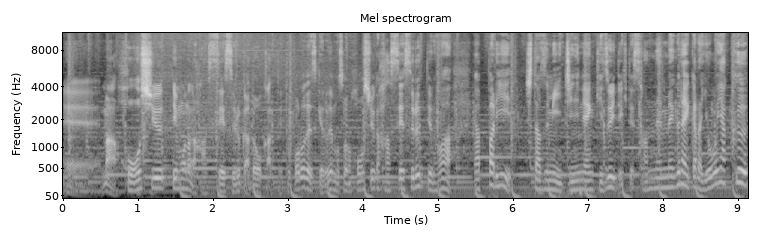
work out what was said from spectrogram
えー、まあ、報酬っていうものが発生するかどうかっていうところですけどでもその報酬が発生するっていうのはやっぱり下積み12年築いてきて3年目ぐらいからようやく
